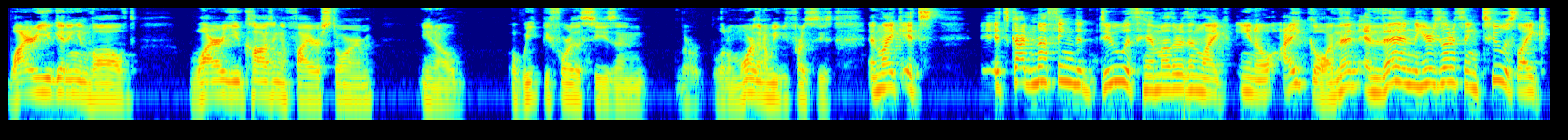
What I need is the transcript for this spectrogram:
Why are you getting involved? Why are you causing a firestorm? You know, a week before the season, or a little more than a week before the season, and like it's it's got nothing to do with him other than like you know Eichel. And then and then here's the other thing too is like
